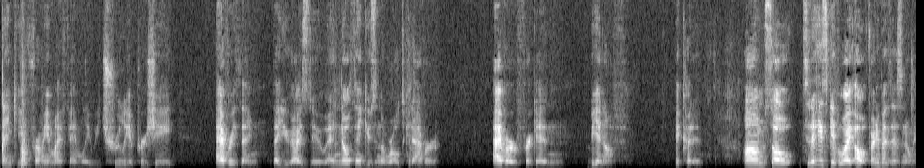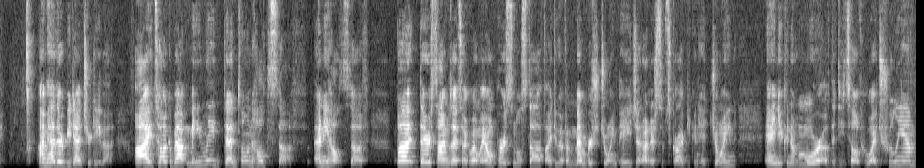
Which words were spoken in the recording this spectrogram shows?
Thank you for me and my family. We truly appreciate everything that you guys do. And no thank yous in the world could ever, ever freaking be enough. It couldn't. Um, so today's giveaway, oh, for anybody that doesn't know me, I'm Heather B. Denture Diva. I talk about mainly dental and health stuff, any health stuff. But there's times I talk about my own personal stuff. I do have a members join page at under subscribe. You can hit join and you can know more of the detail of who I truly am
